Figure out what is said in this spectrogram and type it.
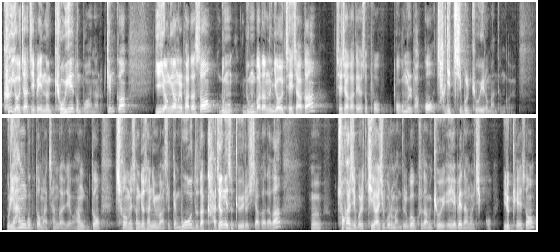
그 여자 집에 있는 교회도 모아놔라. 그러니까 이 영향을 받아서 눈, 눈바라는 여제자가 제자가 되어서 보, 복음을 받고 자기 집을 교회로 만든 거예요. 우리 한국도 마찬가지예요. 한국도 처음에 선교사님이 왔을 때 모두 다 가정에서 교회를 시작하다가 어, 초가집을 기아집으로 만들고 그 다음에 교회 예배당을 짓고 이렇게 해서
